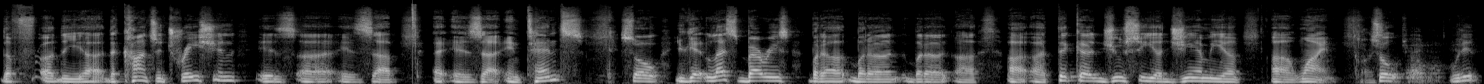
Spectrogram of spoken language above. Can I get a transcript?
The uh, the uh, the concentration is uh, is uh, uh, is uh, intense. So you get less berries, but a but a but a, a, thicker, juicy, a jammier uh, wine. So would it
